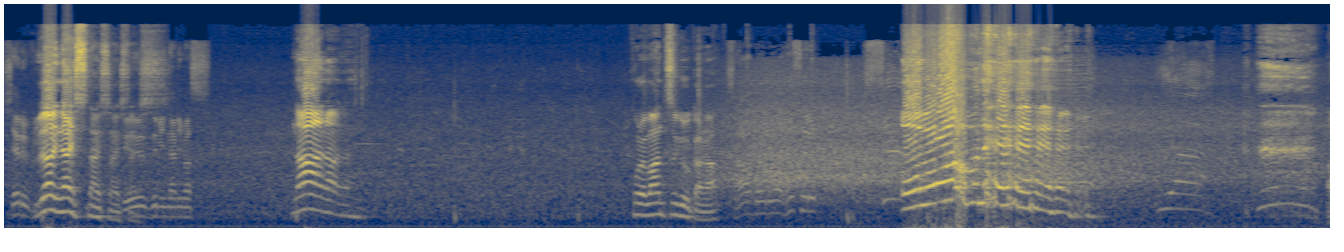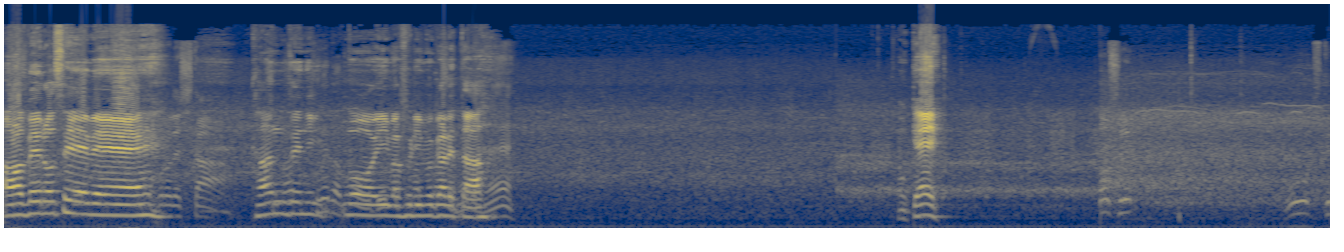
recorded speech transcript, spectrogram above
シェルビブラにナイスナイスナイスナイス。になります。なあなあなあ。これワンツーグーかな。おお危ねえ安倍の生命。完全にもう今振り向かれた。ね。オッケどうする？大きく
